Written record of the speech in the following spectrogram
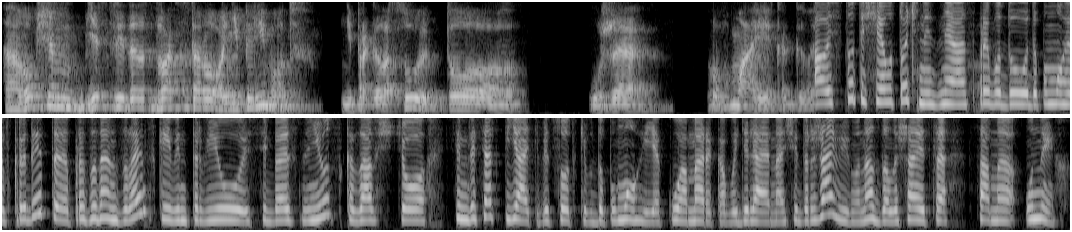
А, в общем, если до 22-го не примут, не проголосуют, то уже в маї, як говорять. А ось тут ще уточнення з приводу допомоги в кредит. Президент Зеленський в інтерв'ю CBS News сказав, що 75% допомоги, яку Америка виділяє нашій державі, вона залишається саме у них.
